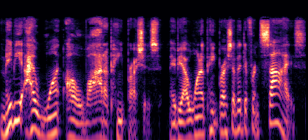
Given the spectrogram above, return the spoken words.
Maybe I want a lot of paintbrushes. Maybe I want a paintbrush of a different size.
